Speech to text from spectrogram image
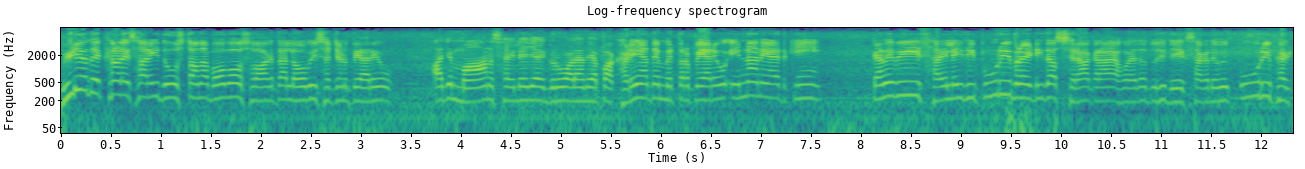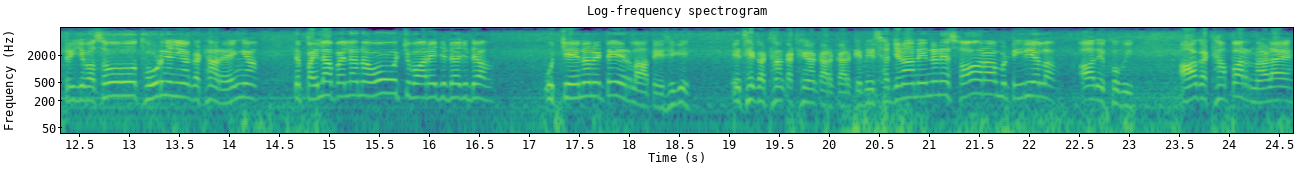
ਵੀਡੀਓ ਦੇਖਣ ਵਾਲੇ ਸਾਰੇ ਦੋਸਤਾਂ ਦਾ ਬਹੁਤ ਬਹੁਤ ਸਵਾਗਤ ਹੈ। ਲੋ ਵੀ ਸੱਜਣ ਪਿਆਰਿਓ, ਅੱਜ ਮਾਨ ਸਾਈਲੇਜ ਐਗਰੋ ਵਾਲਿਆਂ ਦੇ ਆਪਾਂ ਖੜੇ ਆ ਤੇ ਮਿੱਤਰ ਪਿਆਰਿਓ, ਇਹਨਾਂ ਨੇ ਐਤਕੀ ਕਹਿੰਦੇ ਵੀ ਸਾਈਲੇਜ ਦੀ ਪੂਰੀ ਵੈਰਾਈਟੀ ਦਾ ਸਿਰਾ ਕਰਾਇਆ ਹੋਇਆ ਤਾਂ ਤੁਸੀਂ ਦੇਖ ਸਕਦੇ ਹੋ ਵੀ ਪੂਰੀ ਫੈਕਟਰੀ 'ਚ ਬਸ ਉਹ ਥੋੜੀਆਂ ਜੀਆਂ ਗੱਠਾਂ ਰਹਿ ਗਈਆਂ ਤੇ ਪਹਿਲਾਂ ਪਹਿਲਾਂ ਨਾ ਉਹ ਚਵਾਰੇ ਜਿੱਡਾ ਜਿੱਡਾ ਉੱਚੇ ਇਹਨਾਂ ਨੇ ਢੇਰ ਲਾਤੇ ਸੀਗੇ। ਇੱਥੇ ਗੱਠਾਂ ਇਕੱਠੀਆਂ ਕਰ ਕਰਕੇ ਤੇ ਸੱਜਣਾ ਨੇ ਇਹਨਾਂ ਨੇ ਸਾਰਾ ਮਟੀਰੀਅਲ ਆਹ ਦੇਖੋ ਵੀ, ਆਹ ਗੱਠਾਂ ਭਰਨ ਵਾਲਾ ਹੈ।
